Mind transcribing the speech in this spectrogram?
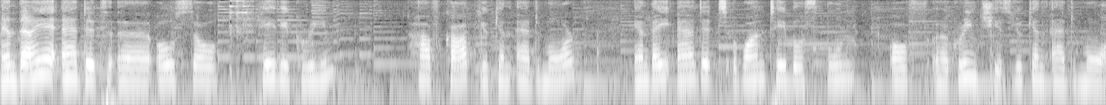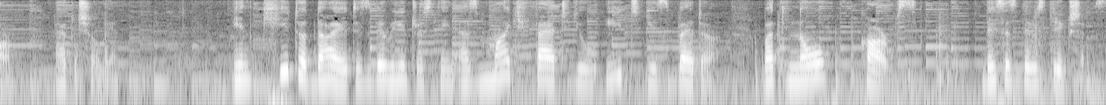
And I added uh, also heavy cream half cup you can add more. And I added one tablespoon of uh, cream cheese you can add more actually. In keto diet is very interesting as much fat you eat is better but no carbs this is the restrictions.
